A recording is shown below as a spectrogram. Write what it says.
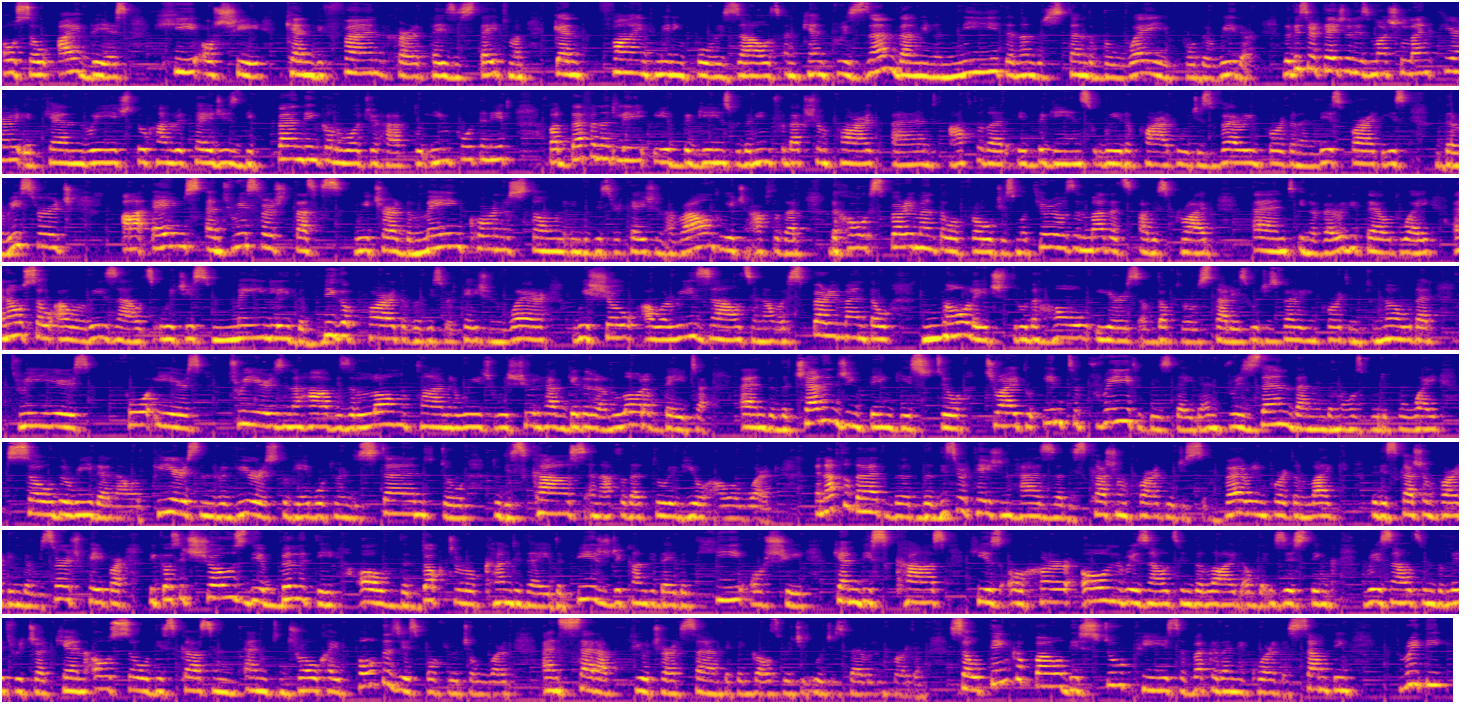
also ideas he or she can defend her thesis statement, can find meaningful results and can present them in a neat and understandable way for the reader. The dissertation is much lengthier, it can reach 200 pages depending on what you have to input in it, but definitely it begins with an introduction part and after that it begins with a part which is very important and this part is the research are aims and research tasks which are the main cornerstone in the dissertation around which after that the whole experimental approaches, materials and methods are described and in a very detailed way and also our results which is mainly the bigger part of the dissertation where we show our results and our experimental knowledge through the whole years of doctoral studies which is very important to know that three years four years three years and a half is a long time in which we should have gathered a lot of data. And the challenging thing is to try to interpret this data and present them in the most beautiful way so the reader and our peers and reviewers to be able to understand to to discuss and after that to review our work and after that the the dissertation has a discussion part which is very important like the discussion part in the research paper because it shows the ability of the doctoral candidate, the PhD candidate, that he or she can discuss his or her own results in the light of the existing results in the literature, can also discuss and, and draw hypotheses for future work and set up future scientific goals, which is, which is very important. So think about these two pieces of academic work as something pretty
